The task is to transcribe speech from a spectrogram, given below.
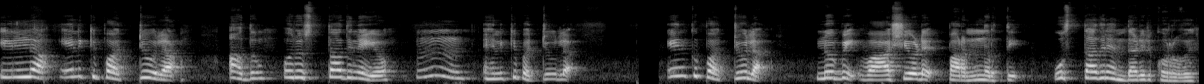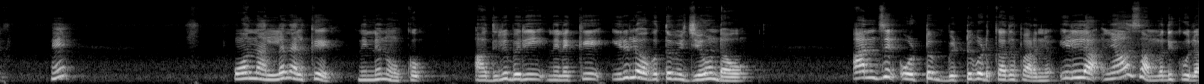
ഇല്ല എനിക്ക് പറ്റൂല. അതും ഒരു ഉസ്താദിനെയോ? എനിക്ക് പറ്റൂല. എനിക്ക് പറ്റൂല. ലുബി വാശിയോടെ പറഞ്ഞു നിർത്തി. ഉസ്താദിന് എന്താണ് ഒരു കുറവ്? ഏ? ഓ നല്ല നിലയ്ക്ക് നിന്നെ നോക്കും. അതിലുപരി നിനക്ക് ഇരു ലോകത്തും വിജയം ഉണ്ടാവും. അഞ്ചിൽ ഒട്ടും വിട്ടുകൊടുക്കാതെ പറഞ്ഞു ഇല്ല ഞാൻ സമ്മതിക്കൂല.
